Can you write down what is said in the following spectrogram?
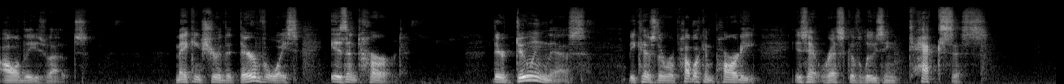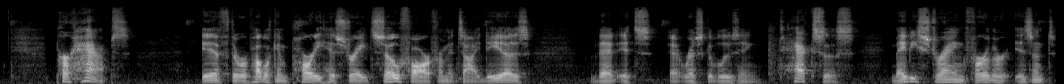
all of these votes, making sure that their voice isn't heard. They're doing this because the Republican Party is at risk of losing Texas. Perhaps if the Republican Party has strayed so far from its ideas that it's at risk of losing Texas, maybe straying further isn't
